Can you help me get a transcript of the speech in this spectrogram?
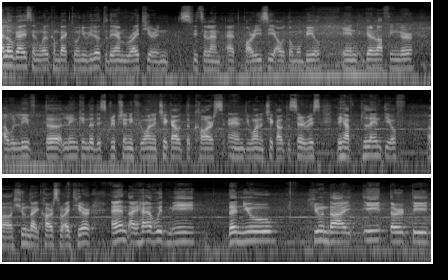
Hello guys and welcome back to a new video. Today I'm right here in Switzerland at Parisi Automobile in Gerlafingen. I will leave the link in the description if you want to check out the cars and you want to check out the service. They have plenty of uh, Hyundai cars right here and I have with me the new Hyundai i30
